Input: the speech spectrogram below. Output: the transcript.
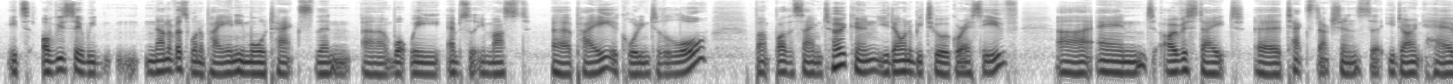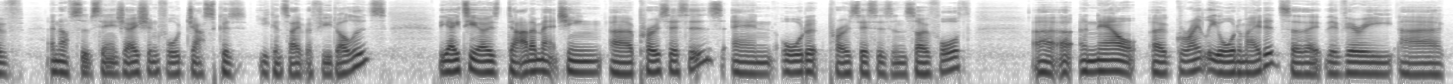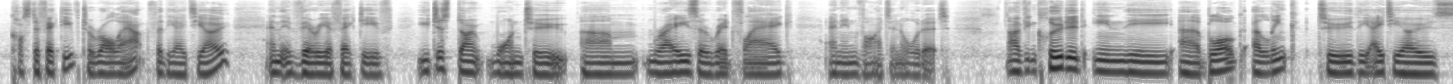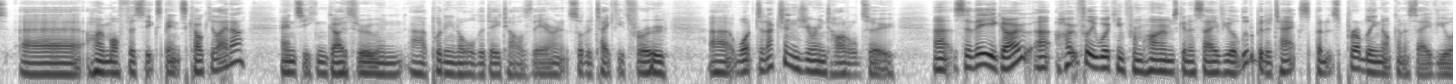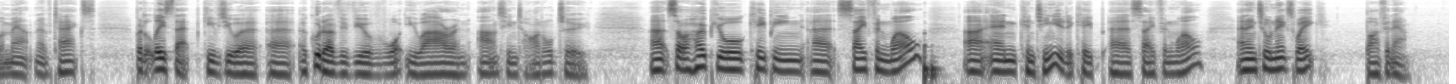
it's obviously we none of us want to pay any more tax than uh, what we absolutely must uh, pay according to the law. But by the same token, you don't want to be too aggressive uh, and overstate uh, tax deductions that you don't have enough substantiation for just because you can save a few dollars. The ATO's data matching uh, processes and audit processes and so forth uh, are now uh, greatly automated, so they, they're very uh, cost effective to roll out for the ATO, and they're very effective. You just don't want to um, raise a red flag and invite an audit. I've included in the uh, blog a link to the ATO's uh, home office expense calculator, and so you can go through and uh, put in all the details there, and it sort of take you through uh, what deductions you're entitled to. Uh, so there you go. Uh, hopefully, working from home is going to save you a little bit of tax, but it's probably not going to save you a mountain of tax. But at least that gives you a, a, a good overview of what you are and aren't entitled to. Uh, so I hope you're keeping safe and well, and continue to keep safe and well. And until next week, bye for now.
